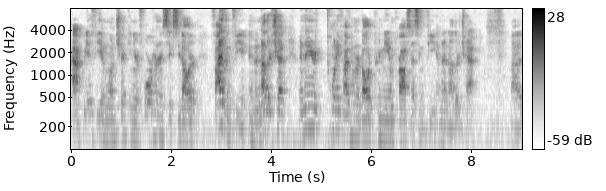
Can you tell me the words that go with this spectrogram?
ACWIA fee in one check, and your $460 filing fee and another check, and then your $2,500 premium processing fee and another check. Uh,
